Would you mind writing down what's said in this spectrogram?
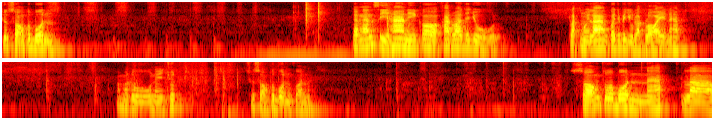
ชุดสองตัวบนดังนั้นสี่ห้านี้ก็คาดว่าจะอยู่หลักหน่วยล่างก็จะไปอยู่หลักร้อยนะครับ มาดูในชุดชุดสองตัวบนก่อนนะ สองตัวบนนะครับ ลาว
